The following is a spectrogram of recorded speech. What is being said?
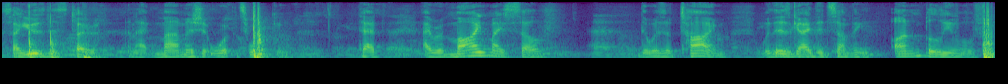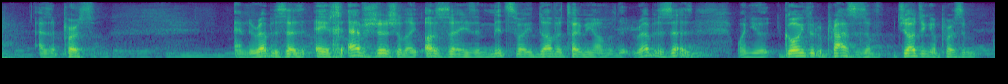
So I use this Torah, and I, mamish, it, it's working. That I remind myself there was a time where this guy did something unbelievable as a person. And the Rebbe says, is a mitzvah The Rebbe says, when you're going through the process of judging a person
